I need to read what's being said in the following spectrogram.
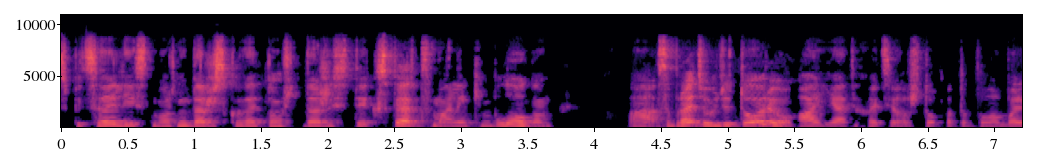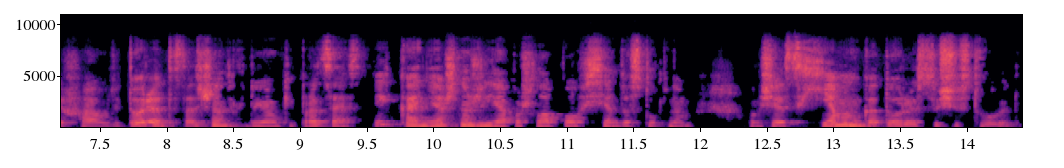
специалист, можно даже сказать о том, что даже если ты эксперт с маленьким блогом, а, собрать аудиторию, а я-то хотела, чтобы это была большая аудитория, достаточно трудоемкий процесс. И, конечно же, я пошла по всем доступным вообще схемам, которые существуют.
